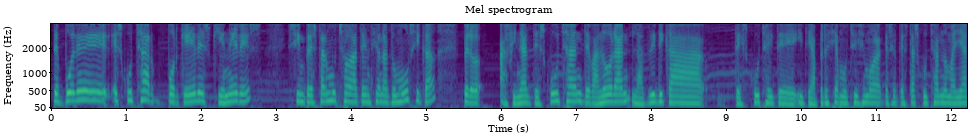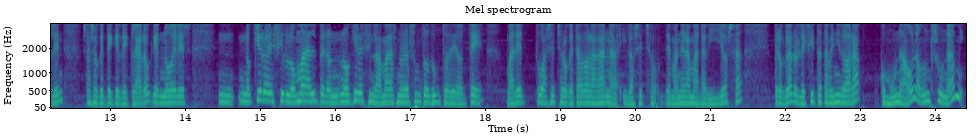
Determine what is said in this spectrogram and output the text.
te puede escuchar porque eres quien eres, sin prestar mucha atención a tu música, pero al final te escuchan, te valoran, la crítica te escucha y te, y te aprecia muchísimo ahora que se te está escuchando Mayalen. O sea, eso que te quede claro, que no eres, no quiero decirlo mal, pero no quiero decirlo a malas, no eres un producto de OT, ¿vale? Tú has hecho lo que te ha dado la gana y lo has hecho de manera maravillosa, pero claro, el éxito te ha venido ahora como una ola, un tsunami.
